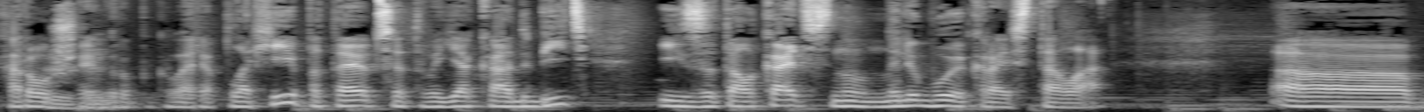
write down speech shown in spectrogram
хорошие, грубо говоря, плохие, пытаются этого яка отбить и затолкать ну, на любой край стола. Э,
